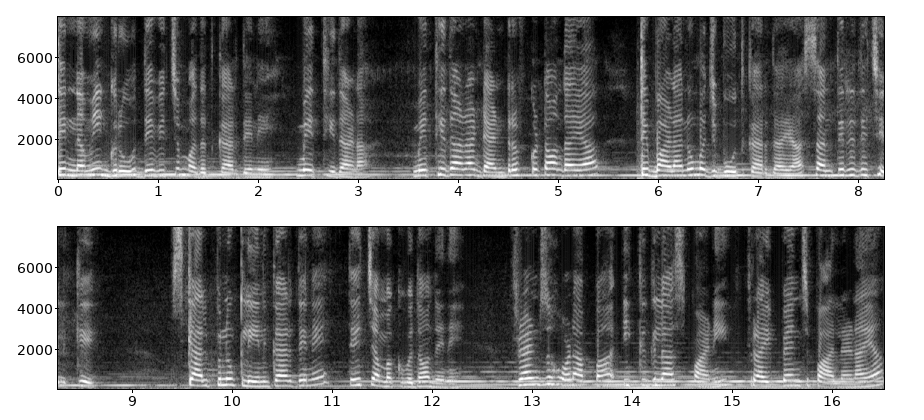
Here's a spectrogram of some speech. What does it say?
ਤੇ ਨਵੀਂ ਗਰੋਥ ਦੇ ਵਿੱਚ ਮਦਦ ਕਰਦੇ ਨੇ। ਮੇਥੀ ਦਾਣਾ ਮੇਥੀ ਦਾਣਾ ਡੈਂਡਰਫ ਘਟਾਉਂਦਾ ਆ ਤੇ ਵਾਲਾਂ ਨੂੰ ਮਜ਼ਬੂਤ ਕਰਦਾ ਆ। ਸੰਤਰੇ ਦੇ ਛਿਲਕੇ ਸਕੈਲਪ ਨੂੰ ਕਲੀਨ ਕਰਦੇ ਨੇ ਤੇ ਚਮਕ ਵਧਾਉਂਦੇ ਨੇ। ਫਰੈਂਡਸ ਹੁਣ ਆਪਾਂ ਇੱਕ ਗਲਾਸ ਪਾਣੀ ਫਰਾਈ ਪੈਨ 'ਚ ਪਾ ਲੈਣਾ ਆ।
